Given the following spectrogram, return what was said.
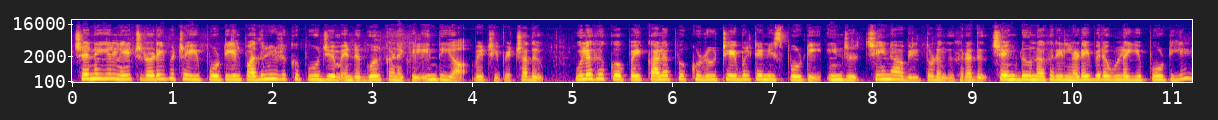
சென்னையில் நேற்று நடைபெற்ற இப்போட்டியில் பதினேழுக்கு பூஜ்ஜியம் என்ற கோல் கணக்கில் இந்தியா வெற்றி பெற்றது. உலகக்கோப்பை கலப்பு குழு டேபிள் டென்னிஸ் போட்டி இன்று சீனாவில் தொடங்குகிறது. செங்டு நகரில் நடைபெறவுள்ள இப்போட்டியில்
